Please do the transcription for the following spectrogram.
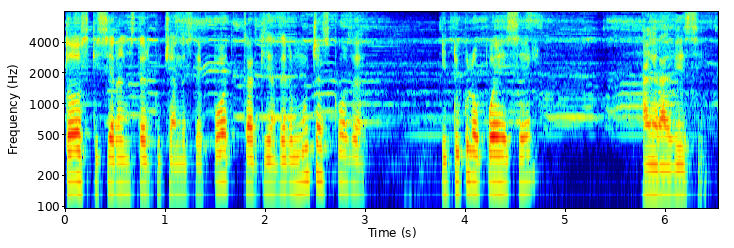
todos quisieran estar escuchando este podcast, quisieran hacer muchas cosas y tú que lo puedes ser, agradece.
